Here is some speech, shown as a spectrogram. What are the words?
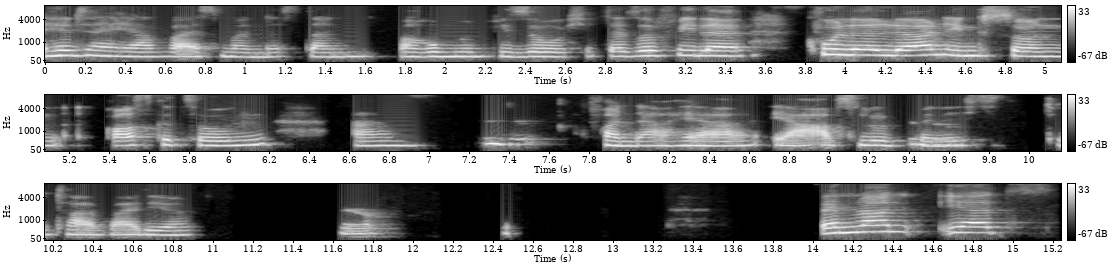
hinterher weiß man das dann, warum und wieso. Ich habe da so viele coole Learnings schon rausgezogen. Ähm, mhm. Von daher, ja, absolut mhm. bin ich total bei dir. Ja. Wenn man jetzt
